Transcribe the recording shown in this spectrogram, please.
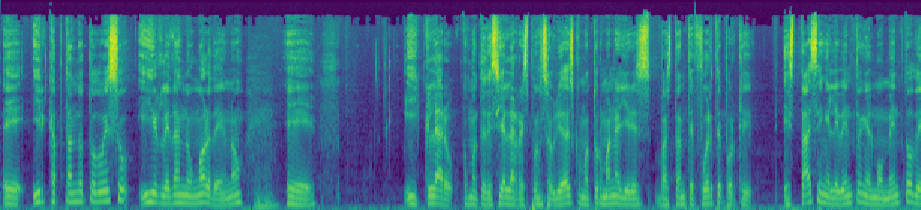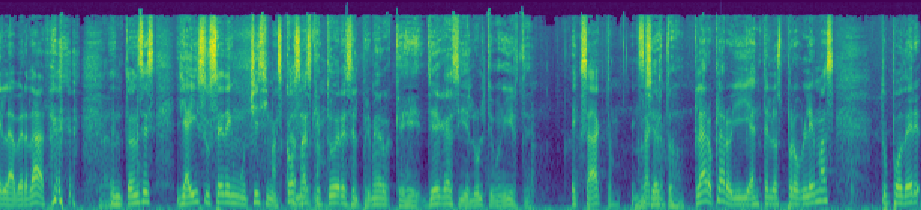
eh, ir captando todo eso e irle dando un orden, ¿no? Eh, y claro, como te decía, la responsabilidad es como tour manager es bastante fuerte porque estás en el evento en el momento de la verdad. Entonces, y ahí suceden muchísimas cosas. Además que tú eres el primero que llegas y el último en irte. Exacto, exacto. es cierto? Claro, claro. Y ante los problemas, tu poder.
